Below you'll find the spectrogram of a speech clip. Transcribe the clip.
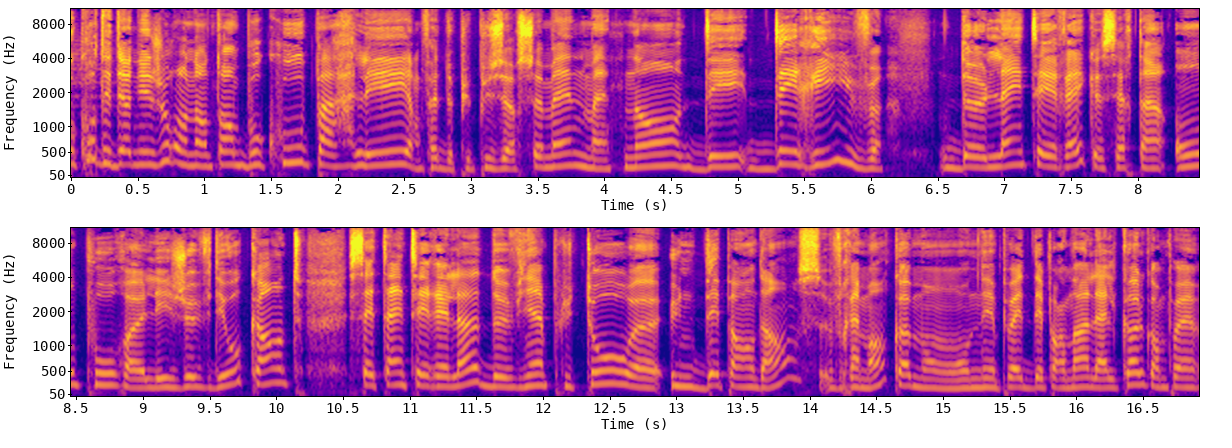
Au cours des derniers jours, on entend beaucoup parler, en fait depuis plusieurs semaines maintenant, des dérives de l'intérêt que certains ont pour euh, les jeux vidéo quand cet intérêt-là devient plutôt euh, une dépendance, vraiment, comme on, peut être dépendant à l'alcool, comme peut,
